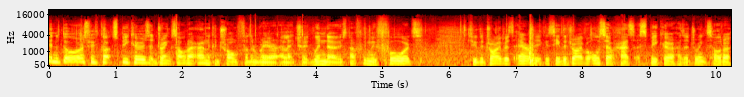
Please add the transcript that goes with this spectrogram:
In the doors we've got speakers, a drinks holder and a control for the rear electric windows. Now if we move forwards to the driver's area you can see the driver also has a speaker, has a drinks holder,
